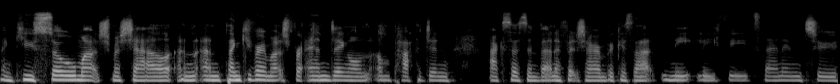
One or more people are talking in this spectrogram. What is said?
Thank you so much, Michelle. And, and thank you very much for ending on, on pathogen access and benefit sharing, because that neatly feeds then into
